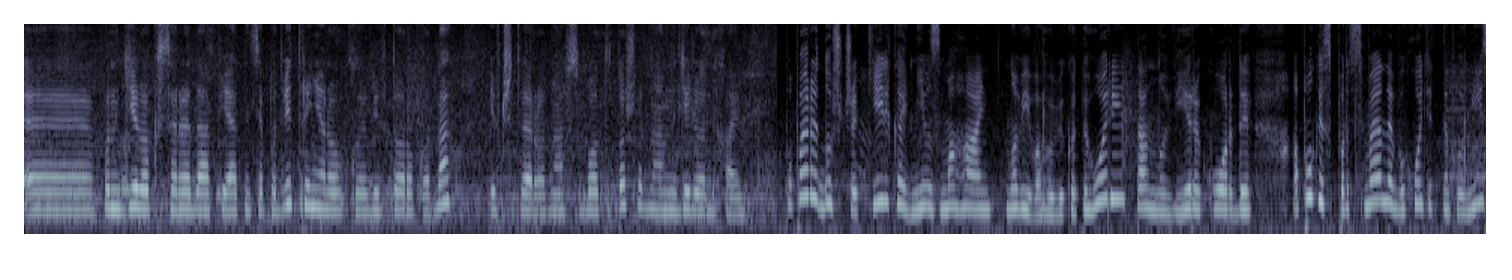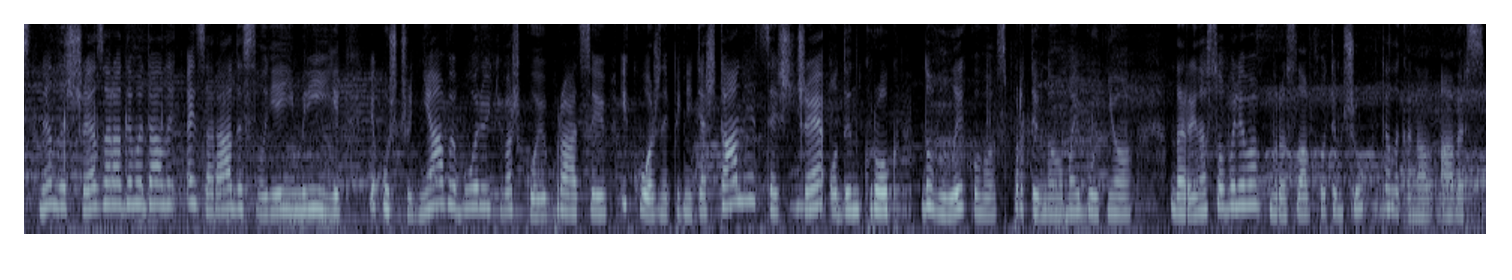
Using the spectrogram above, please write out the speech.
е, понеділок, середа, п'ятниця по дві тренування, вівторок одна і в четвер одна, в суботу теж одна, в неділю віддихаємо. Попереду ще кілька днів змагань, нові вагові категорії та нові рекорди. А поки спортсмени виходять на поміст не лише заради медалей, а й заради своєї мрії, яку щодня виборюють важкою працею. І кожне підняття штанги це ще один крок до великого спортивного майбутнього. Дарина Соболєва, Мирослав Хотимчук, телеканал Аверс.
